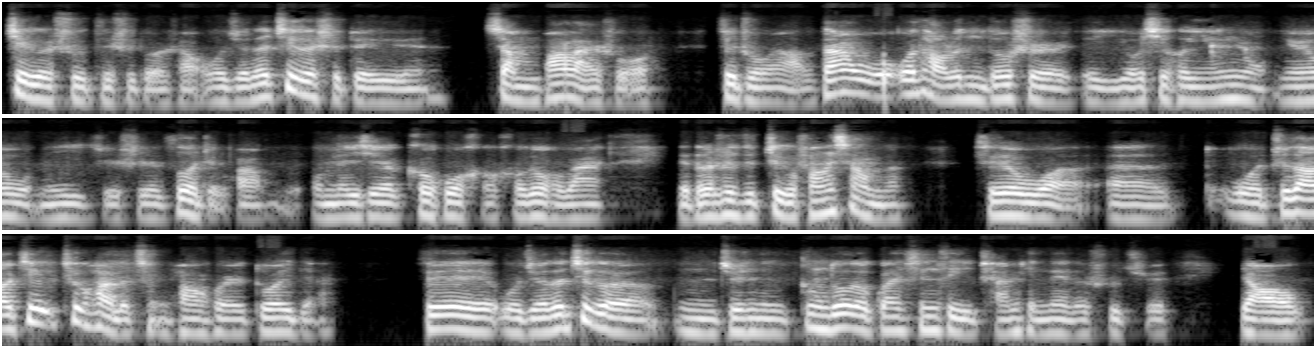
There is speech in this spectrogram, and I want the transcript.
这个数字是多少？我觉得这个是对于项目方来说最重要的。当然，我我讨论的都是游戏和应用，因为我们一直是做这块，我们的一些客户和合作伙伴也都是这个方向的，所以我呃我知道这这块的情况会多一点。所以我觉得这个嗯，就是你更多的关心自己产品内的数据，要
